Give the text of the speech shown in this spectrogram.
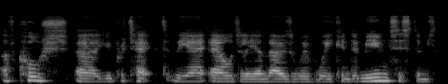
Of course, uh, you protect the elderly and those with weakened immune systems.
